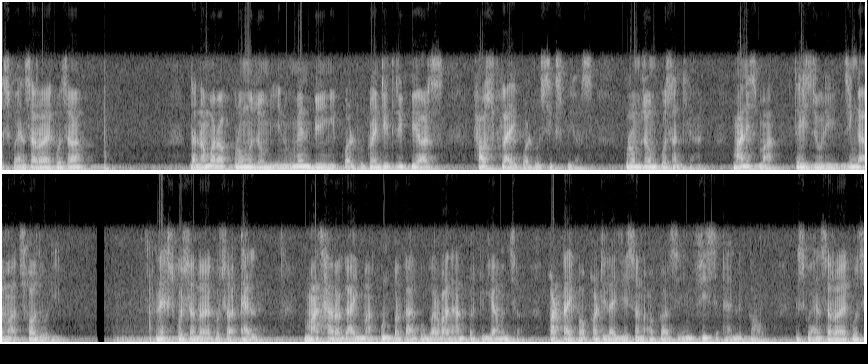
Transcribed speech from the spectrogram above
यसको एन्सर रहेको छ the number of chromosome in human being equal to twenty three pairs house fly equal to six pairs क्रोमोजोमको सङ्ख्या। मानिसमा तेइस जोडी झिङ्गामा छ जोडी। नेक्स्ट क्वेसन रहेको छ एल माछा र गाईमा कुन प्रकारको गर्भाधान प्रक्रिया हुन्छ? What type of fertilisation occurs in fish and cow यसको एन्सर रहेको छ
